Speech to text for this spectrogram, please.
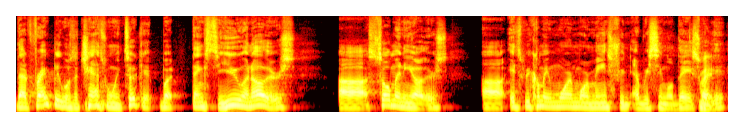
that, frankly, was a chance when we took it. But thanks to you and others, uh, so many others, uh, it's becoming more and more mainstream every single day. So Right. it-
